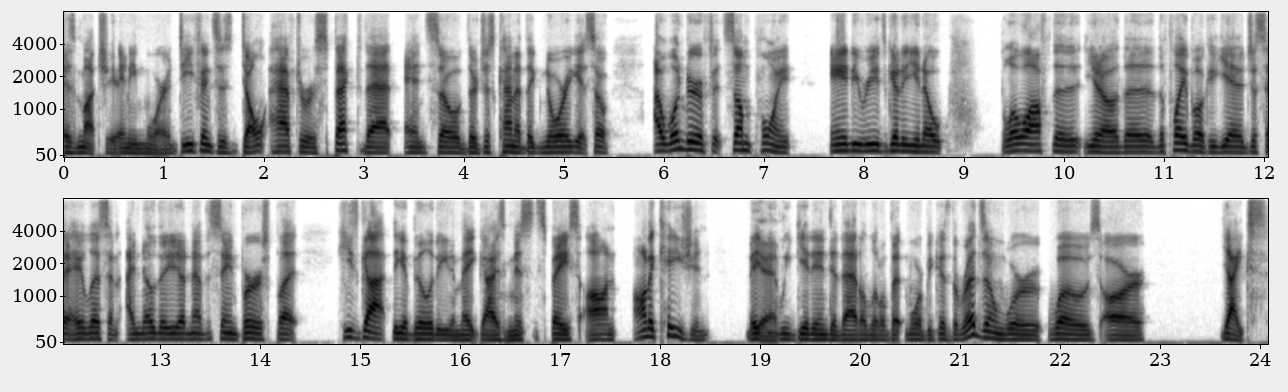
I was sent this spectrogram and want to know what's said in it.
as much yeah. anymore. Defenses don't have to respect that, and so they're just kind of ignoring it. So I wonder if at some point Andy Reid's going to, you know, blow off the, you know, the the playbook again and just say, "Hey, listen, I know that he doesn't have the same burst, but he's got the ability to make guys miss space on on occasion." Maybe yeah. we get into that a little bit more because the red zone woes are yikes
